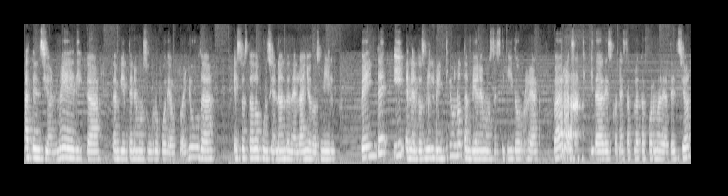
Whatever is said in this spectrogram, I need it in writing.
atención médica, también tenemos un grupo de autoayuda. Esto ha estado funcionando en el año 2020 y en el 2021 también hemos decidido reactivar las actividades con esta plataforma de atención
